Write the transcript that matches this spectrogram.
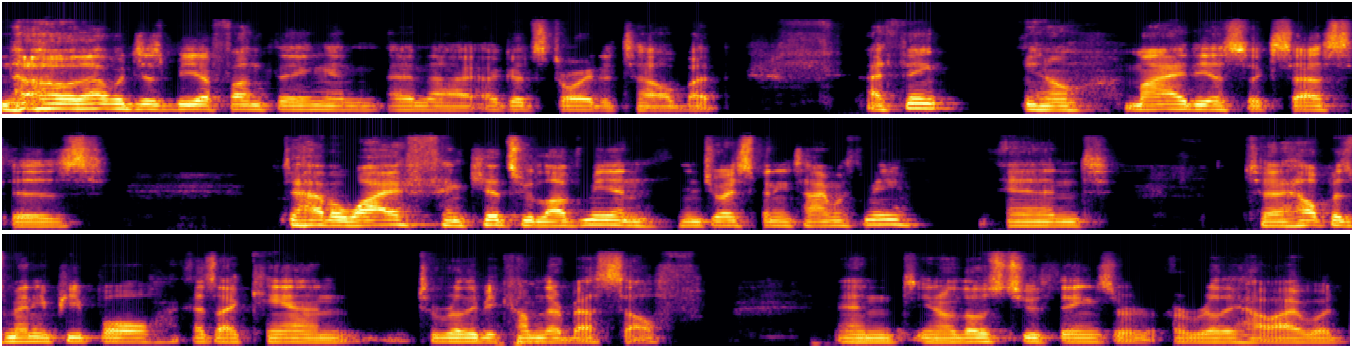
No, that would just be a fun thing and and uh, a good story to tell. But I think you know my idea of success is to have a wife and kids who love me and enjoy spending time with me, and to help as many people as I can to really become their best self. And you know those two things are, are really how I would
